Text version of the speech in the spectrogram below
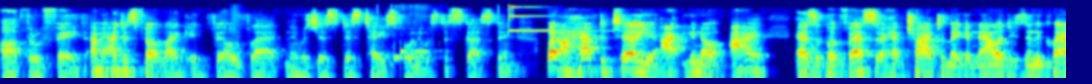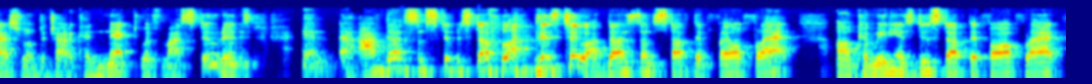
uh, through faith. I mean, I just felt like it fell flat and it was just distasteful and it was disgusting. But I have to tell you, I, you know, I, as a professor, have tried to make analogies in the classroom to try to connect with my students and I've done some stupid stuff like this too. I've done some stuff that fell flat. Uh, comedians do stuff that fall flat.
